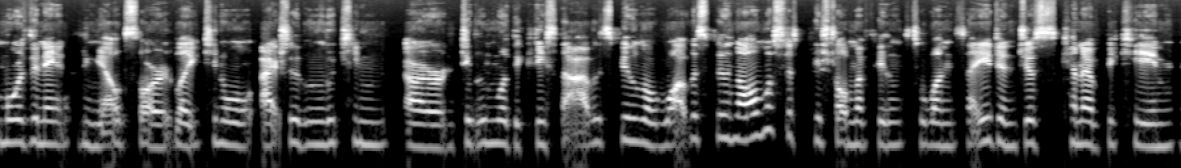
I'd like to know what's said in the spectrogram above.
more than anything else, or like you know, actually looking or dealing with the grief that I was feeling or what I was feeling. I almost just pushed all my feelings to one side and just kind of became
